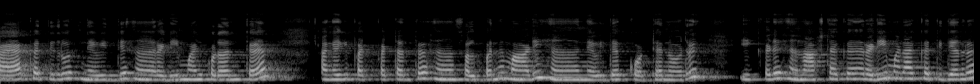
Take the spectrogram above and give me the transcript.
ಕಾಯಕತ್ತಿದ್ರು. ನೈವೇದ್ಯ ರೆಡಿ ಮಾಡಿಕೊಡೋ ಅಂತೇಳಿ ಹಾಗಾಗಿ ಪಟ್ ಪಟ್ ಅಂತ ಸ್ವಲ್ಪನೇ ಮಾಡಿ ನೈವೇದ್ಯಕ್ಕೆ ಕೊಟ್ಟೆ ನೋಡಿರಿ. ಈ ಕಡೆ ನಾಷ್ಟಕ್ಕೆ ರೆಡಿ ಮಾಡಾಕತ್ತಿದ್ದೆ ಅಂದ್ರೆ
